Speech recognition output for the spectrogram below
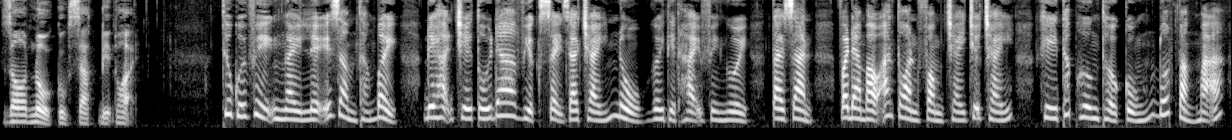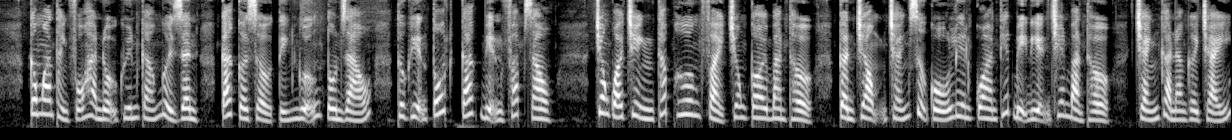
do nổ cục sạc điện thoại. Thưa quý vị, ngày lễ rằm tháng 7, để hạn chế tối đa việc xảy ra cháy, nổ, gây thiệt hại về người, tài sản và đảm bảo an toàn phòng cháy chữa cháy khi thắp hương thờ cúng đốt vàng mã, Công an thành phố Hà Nội khuyến cáo người dân, các cơ sở tín ngưỡng tôn giáo thực hiện tốt các biện pháp sau. Trong quá trình thắp hương phải trông coi ban thờ, cẩn trọng tránh sự cố liên quan thiết bị điện trên bàn thờ, tránh khả năng gây cháy.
